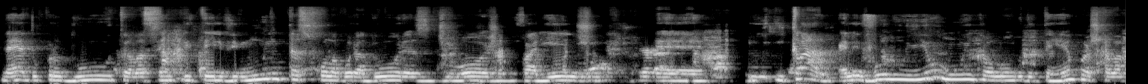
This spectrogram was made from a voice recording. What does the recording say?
né, do produto, ela sempre teve muitas colaboradoras de loja, de varejo, é, e, e, claro, ela evoluiu muito ao longo do tempo, acho que ela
